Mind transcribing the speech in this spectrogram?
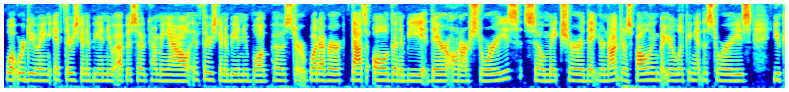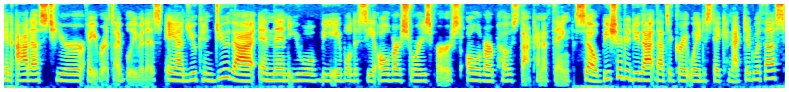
what we're doing, if there's going to be a new episode coming out, if there's going to be a new blog post or whatever, that's all going to be there on our stories. So make sure that you're not just following, but you're looking at the stories. You can add us to your favorites, I believe it is. And you can do that, and then you will be able to see all of our stories first, all of our posts, that kind of thing. So be sure to do that. That's a great way to stay connected with us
